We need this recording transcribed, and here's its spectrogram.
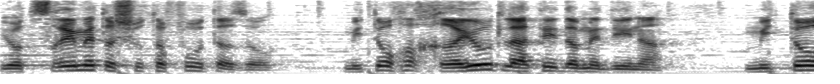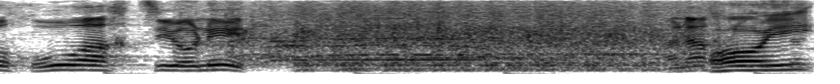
יוצרים את השותפות הזו מתוך אחריות לעתיד המדינה, מתוך רוח ציונית. Hoy,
